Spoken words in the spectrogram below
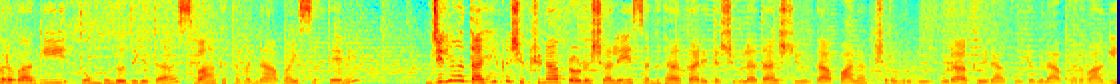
ಪರವಾಗಿ ತುಂಬು ಹೃದಯದ ಸ್ವಾಗತವನ್ನ ಬಯಸುತ್ತೇನೆ. ಜಿಲ್ಲಾ ದೈಹಿಕ ಶಿಕ್ಷಣ ಪ್ರೌಢಶಾಲೆ ಸಂಘದ ಕಾರ್ಯದರ್ಶಿಗಳಾದ ಶ್ರೀಯುತ ಪಾಲಾಕ್ಷರವರಿಗೂ ಕೂಡ ಕ್ರೀಡಾಕೂಟಗಳ ಪರವಾಗಿ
